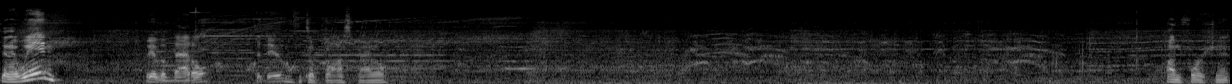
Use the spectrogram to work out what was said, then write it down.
Did I win? We have a battle to do. It's a boss battle. unfortunate.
